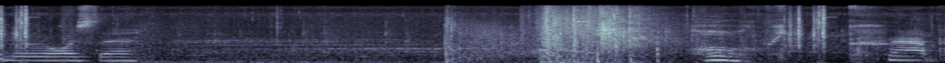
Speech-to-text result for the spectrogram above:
I knew it was there. Holy crap.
